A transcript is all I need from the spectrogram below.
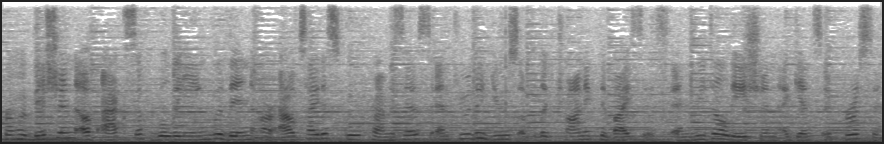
Prohibition of acts of bullying within or outside the school premises and through the use of electronic devices and retaliation against a person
